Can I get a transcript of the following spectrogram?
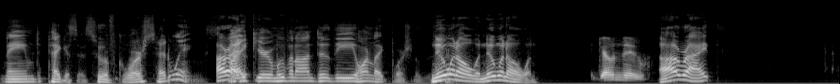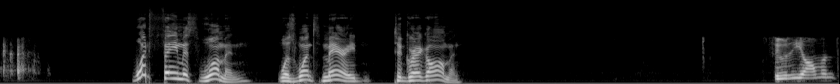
named Pegasus, who, of course, had wings. All right. Mike, you're moving on to the Horn Lake portion of the New and old one, new and old one. Go new. All right. What famous woman was once married to Gregg Allman? Susie Almond.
